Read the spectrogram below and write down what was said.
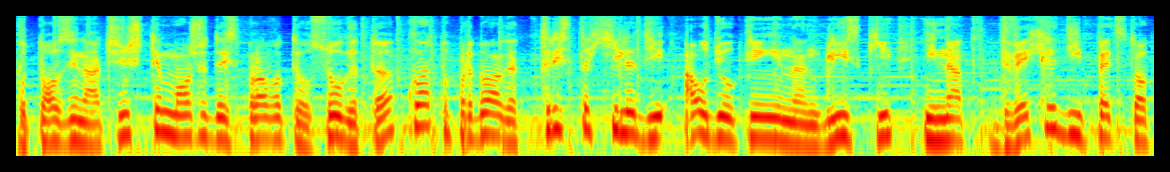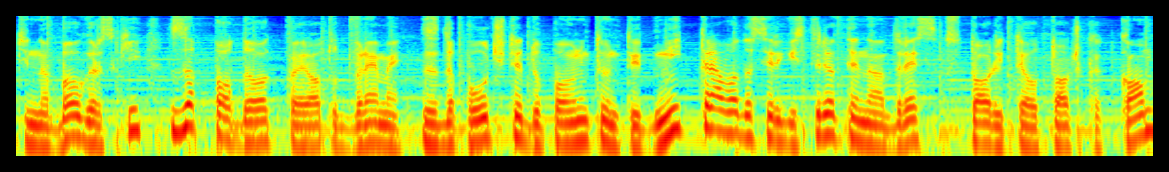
По този начин ще може да изпробвате услугата, която предлага 300 000 аудиокниги на английски и над 2500 на български за по-дълъг период от време. За да получите допълнителните дни, трябва да се регистрирате на адрес storytel.com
